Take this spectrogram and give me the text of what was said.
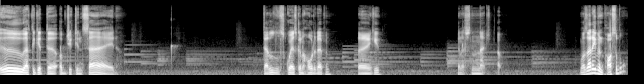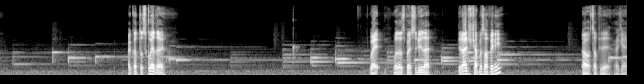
Ooh, I have to get the object inside. That little square's gonna hold it open. Thank you. Gonna snatch up. Was that even possible? I got the square though. Wait, was I supposed to do that? Did I just trap myself in here? Oh, it's up there. Okay.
